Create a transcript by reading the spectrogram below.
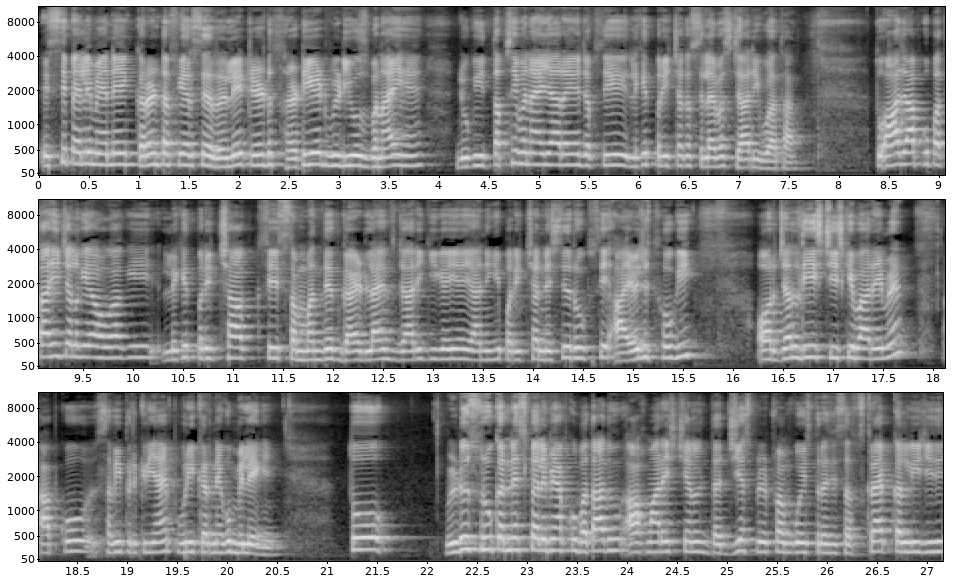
इससे पहले मैंने करंट अफेयर से रिलेटेड 38 वीडियोस बनाए हैं, जो कि तब से बनाए जा रहे हैं जब से लिखित परीक्षा का सिलेबस जारी हुआ था। तो आज आपको पता ही चल गया होगा कि लिखित परीक्षा से संबंधित गाइडलाइंस जारी की गई है, यानी कि परीक्षा निश्चित रूप से आयोजित होगी, और जल्द ही इस चीज़ के बारे में आपको सभी प्रक्रियाएँ पूरी करने को मिलेंगी। तो वीडियो शुरू करने से पहले मैं आपको बता दूँ, आप हमारे इस चैनल द जीएस प्लेटफॉर्म को इस तरह से सब्सक्राइब कर लीजिए,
